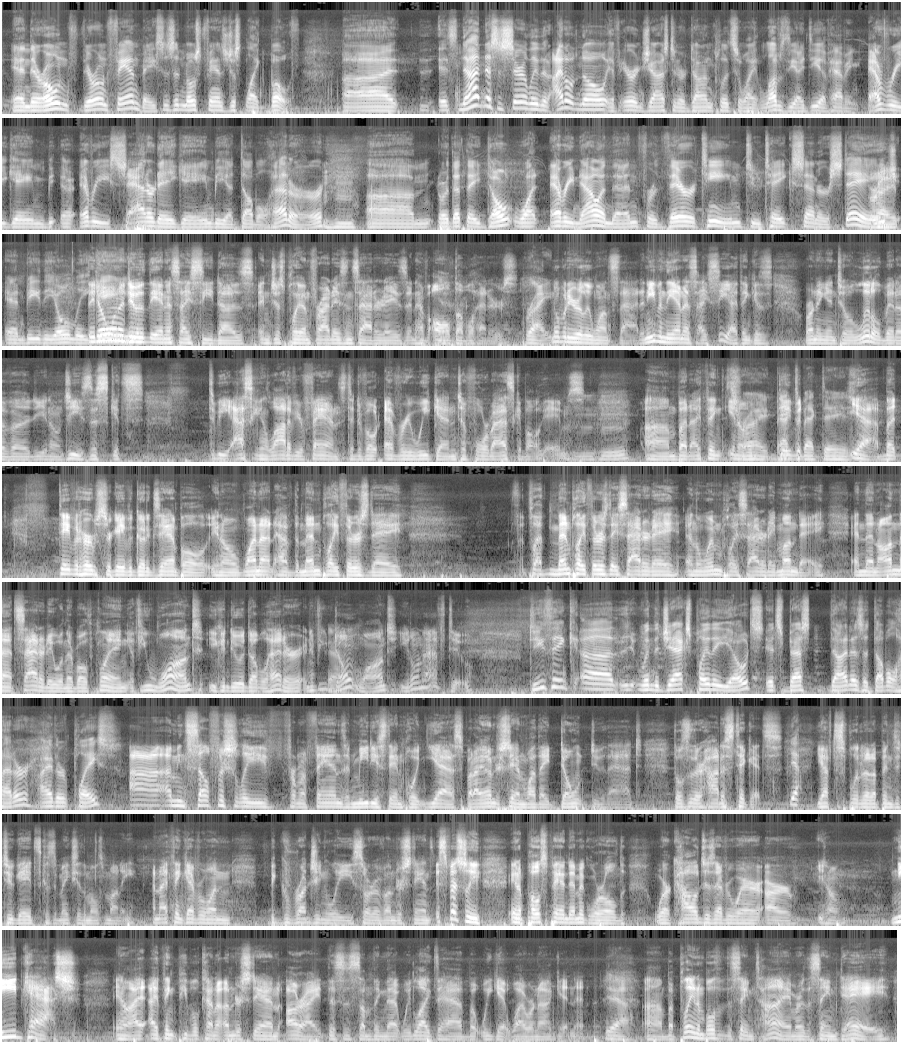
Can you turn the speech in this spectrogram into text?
and their own their own fan bases, and most fans just like both. Uh, it's not necessarily that I don't know if Aaron Johnston or Dawn Plitzuweit loves the idea of having every game, be- uh, every Saturday game be a doubleheader, um, or that they don't want every now and then for their team to take center stage Right. and be the only. They don't want to do what the NSIC does and just play on Fridays and Saturdays and have all double headers. Right. Nobody really wants that. And even the NSIC, I think, is running into a little bit of a, you know, geez, this gets to be asking a lot of your fans to devote every weekend to four basketball games. Um, but I think, you know, right. David, Back-to-back days. Yeah, but David Herbster gave a good example. You know, why not have the men play Thursday? Men play Thursday, Saturday, and the women play Saturday, Monday. And then on that Saturday, when they're both playing, if you want, you can do a doubleheader. And if you don't want, you don't have to. Do you think uh, when the Jacks play the Yotes, it's best done as a doubleheader, either place? Uh, I mean, selfishly, from a fans and media standpoint, yes, but I understand why they don't do that. Those are their hottest tickets. Yeah. You have to split it up into two gates because it makes you the most money. And I think everyone begrudgingly sort of understands, especially in a post pandemic world where colleges everywhere are, you know, need cash. You know, I, I think people kind of understand, all right, this is something that we'd like to have, but we get why we're not getting it. Yeah. Um, but playing them both at the same time or the same day,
